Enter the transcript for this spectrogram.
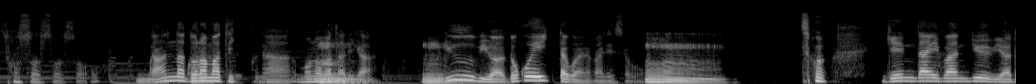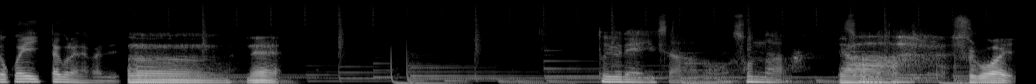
そうそうそうそう。今あんなドラマティックな物語が、うん。劉備はどこへ行ったぐらいな感じですよ。うん。そう。現代版劉備はどこへ行ったぐらいな感じ。うん。ねというね、ゆきさん、あの、そんな、いやすごい。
